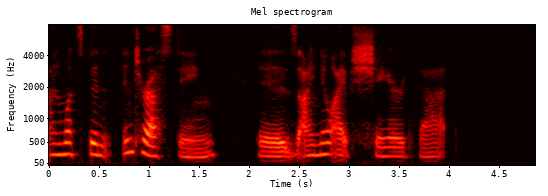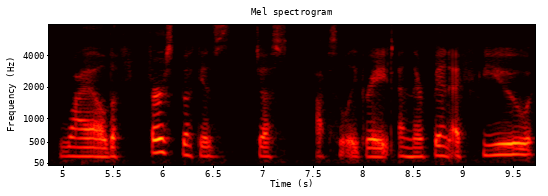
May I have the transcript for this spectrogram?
And what's been interesting is I know I've shared that while the first book is just absolutely great, and there have been a few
